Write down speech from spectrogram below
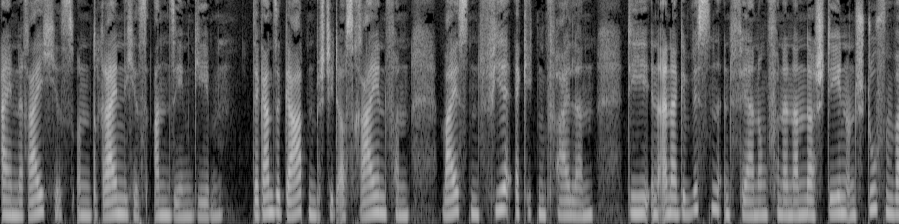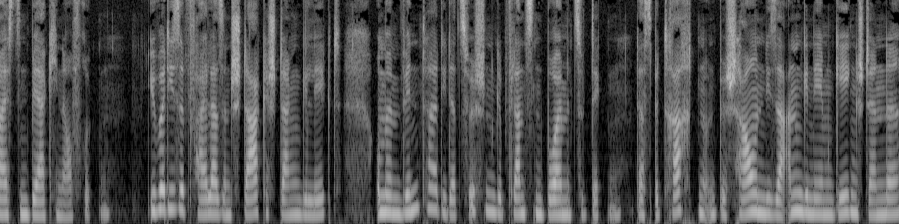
ein reiches und reinliches Ansehen geben. Der ganze Garten besteht aus Reihen von weißen viereckigen Pfeilern, die in einer gewissen Entfernung voneinander stehen und stufenweise den Berg hinaufrücken. Über diese Pfeiler sind starke Stangen gelegt, um im Winter die dazwischen gepflanzten Bäume zu decken. Das Betrachten und Beschauen dieser angenehmen Gegenstände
